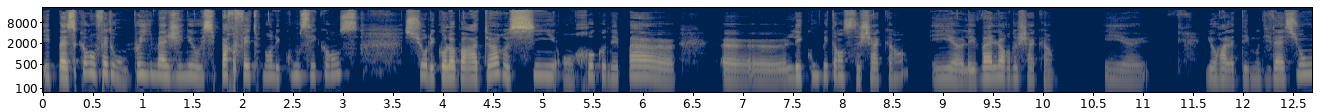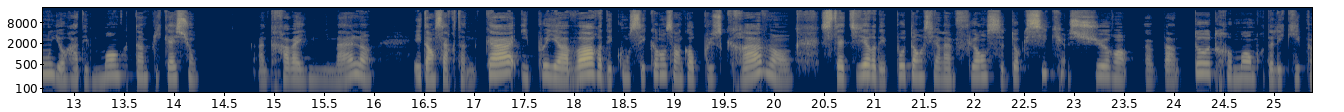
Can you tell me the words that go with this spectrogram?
et parce qu'en fait, on peut imaginer aussi parfaitement les conséquences sur les collaborateurs si on ne reconnaît pas les compétences de chacun et les valeurs de chacun. Et il y aura la démotivation, il y aura des manques d'implication, un travail minimal. Et dans certains cas, il peut y avoir des conséquences encore plus graves, c'est-à-dire des potentielles influences toxiques sur ben, d'autres membres de l'équipe.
